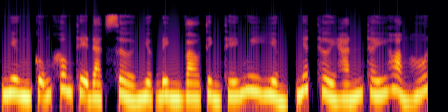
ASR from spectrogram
nhưng cũng không thể đặt sở nhược đình vào tình thế nguy hiểm, nhất thời hắn thấy hoảng hốt.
